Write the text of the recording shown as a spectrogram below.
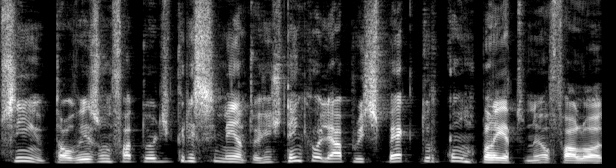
sim talvez um fator de crescimento. A gente tem que olhar para o espectro completo né? Eu falo ó,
